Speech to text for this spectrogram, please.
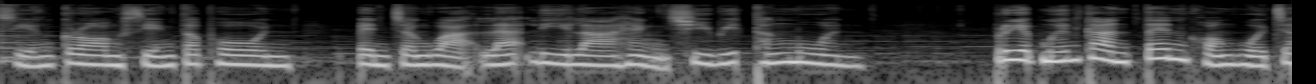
เสียงกรองเสียงตะโพนเป็นจังหวะและลีลาแห่งชีวิตทั้งมวล เปรียบเหมือนการเต้นของหัวใจ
